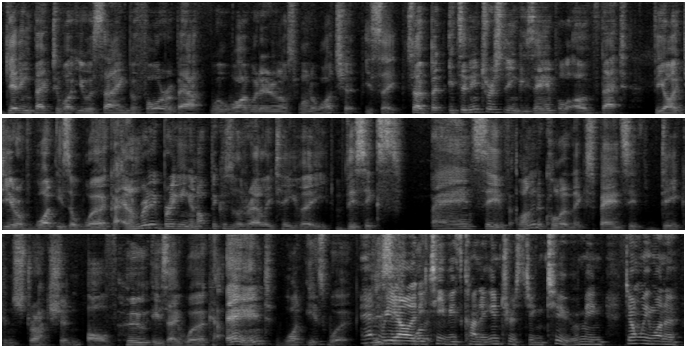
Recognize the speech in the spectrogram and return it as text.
Getting back to what you were saying before about, well, why would anyone else want to watch it? You see. So, but it's an interesting example of that, the idea of what is a worker. And I'm really bringing it up because of the reality TV, this expansive, I'm going to call it an expansive deconstruction of who is a worker and what is work. And This reality TV is kind of interesting too. I mean, don't we want to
